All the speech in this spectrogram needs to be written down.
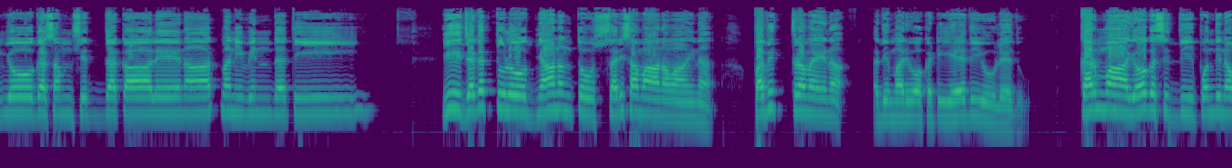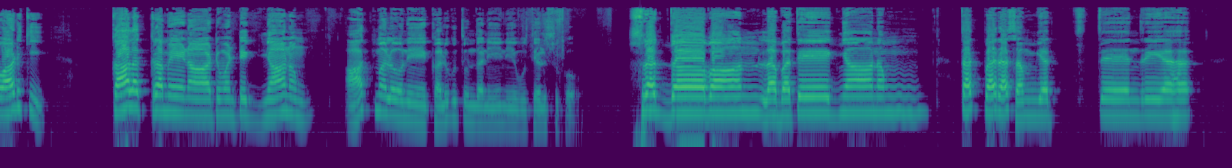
యోగ సంసిద్ధకాలేనాత్మని విందతి. ఈ జగత్తులో జ్ఞానంతో సరిసమానమైన పవిత్రమైన అది మరి ఒకటి ఏదియూ లేదు. కర్మ యోగ సిద్ధి పొందినవాడికి కాలక్రమేణా అటువంటి జ్ఞానం ఆత్మలోనే కలుగుతుందని నీవు తెలుసుకో. శ్రద్ధావాన్ లభతే జ్ఞానం తత్పర సంయత్తేంద్రియ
